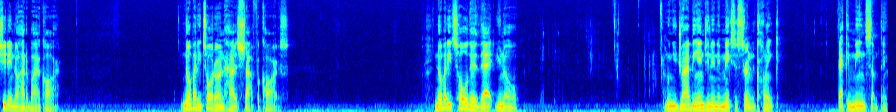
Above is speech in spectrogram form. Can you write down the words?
she didn't know how to buy a car. Nobody taught her on how to shop for cars. Nobody told her that, you know, when you drive the engine and it makes a certain clink, that can mean something.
